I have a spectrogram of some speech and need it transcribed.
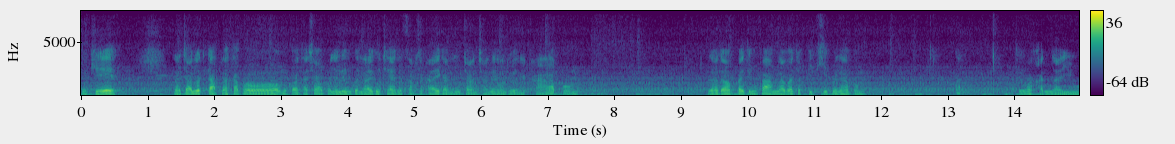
โอเคเราจะรถกลับแล้วครับผม ก็ถ้าชอบก็อย่าลืมกดไลค์ กดแชร์ กด subscribe กับลุงจอนชาแนลด้วยนะครับผม เดี๋ยวเราไปถึงฟาร์มเราก็จะปิดคลิปแล้วนะครับผม ถือว่าคันใหญ่อยู่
